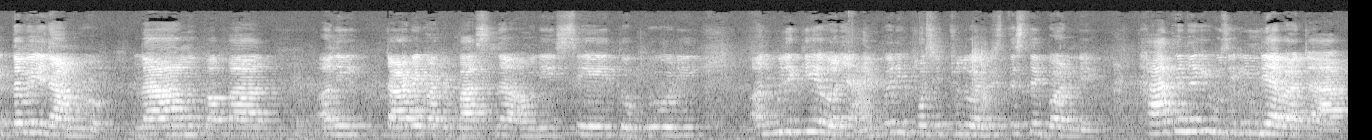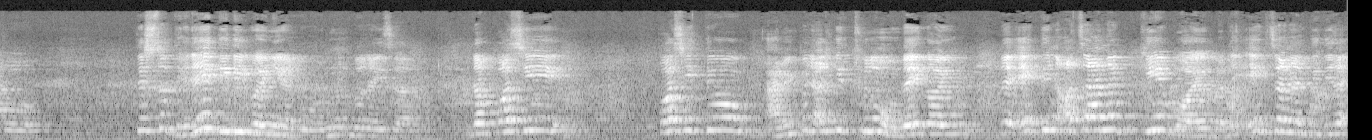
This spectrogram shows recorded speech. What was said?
एकदमै राम्रो। लामो कपाल अनि टाढेबाट बाँच्न आउने सेतो गोरी। अनि उसले के भने हामी पनि पछि ठुलो भएपछि त्यस्तै बन्ने। थाहा थिएन कि ऊ चाहिँ इन्डियाबाट आएको। हो त्यस्तो धेरै दिदी बहिनीहरू हुनुहुँदो रहेछ। र पछि पछि त्यो हामी पनि अलिकति ठुलो हुँदै गयौँ। र एक दिन अचानक के भयो भने एकजना दिदीलाई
